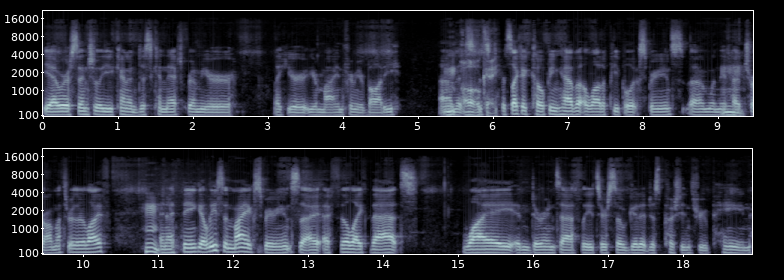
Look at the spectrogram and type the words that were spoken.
Yeah, where essentially you kind of disconnect from your like your your mind from your body. Um, mm, it's, oh, okay. It's, it's, like a coping habit a lot of people experience um, when they've mm. had trauma through their life. Hmm. And I think, at least in my experience, I, I feel like that's why endurance athletes are so good at just pushing through pain.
